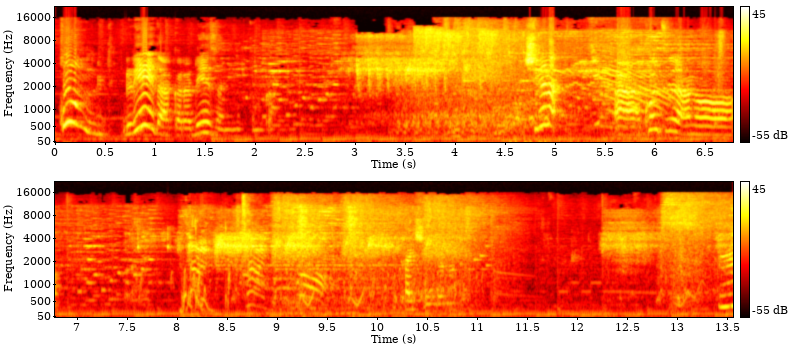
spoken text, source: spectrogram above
ー。今レーダーからレーザーになったのか知らない。あーこいつあの.ー、配信だな。の。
